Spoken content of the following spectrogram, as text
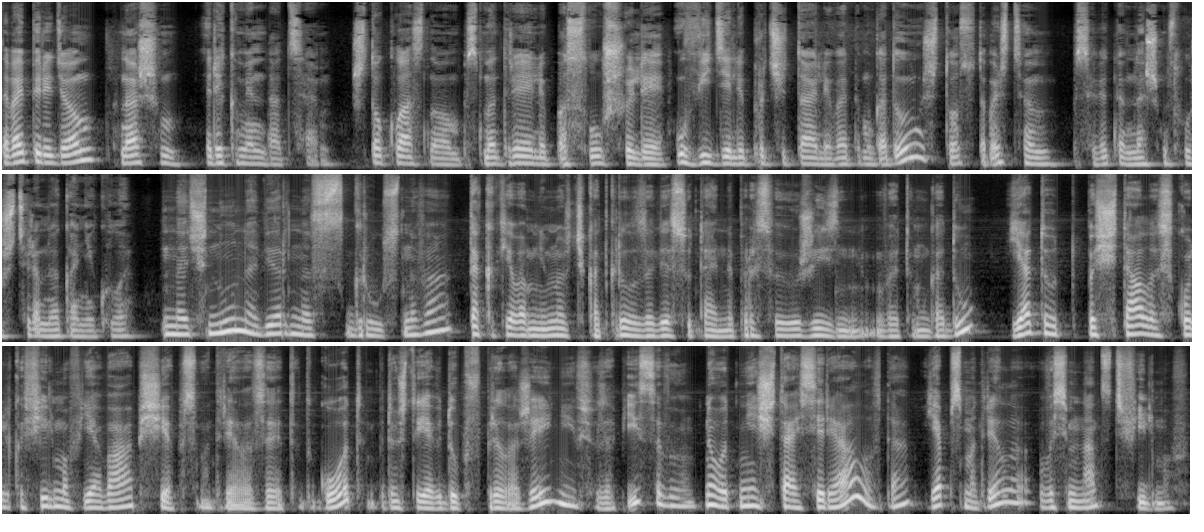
Давай перейдем к нашим рекомендациям. Что классного посмотрели, послушали, увидели, прочитали в этом году, что с удовольствием посоветуем нашим слушателям на каникулы? Начну, наверное, с грустного. Так как я вам немножечко открыла завесу тайны про свою жизнь в этом году, я тут посчитала, сколько фильмов я вообще посмотрела за этот год, потому что я веду в приложении, все записываю. Ну вот, не считая сериалов, да, я посмотрела 18 фильмов.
